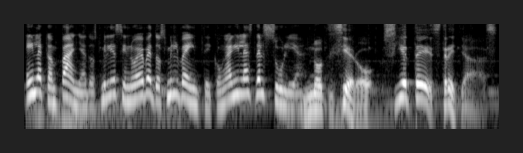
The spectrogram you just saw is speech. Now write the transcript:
en la campaña 2019-2020 con Águilas del Zulia. Noticiero 7 Estrellas.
